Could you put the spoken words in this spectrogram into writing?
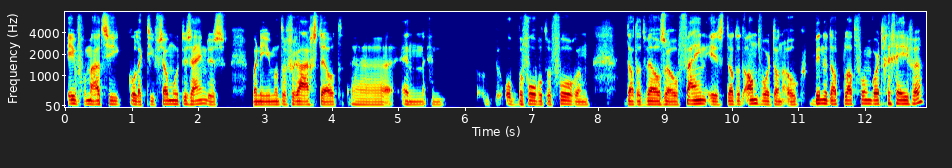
informatie collectief zou moeten zijn. Dus wanneer iemand een vraag stelt uh, en, en op bijvoorbeeld een forum, dat het wel zo fijn is dat het antwoord dan ook binnen dat platform wordt gegeven.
